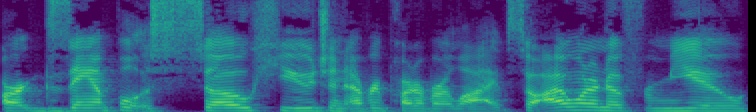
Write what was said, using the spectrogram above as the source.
Our example is so huge in every part of our lives. So I want to know from you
